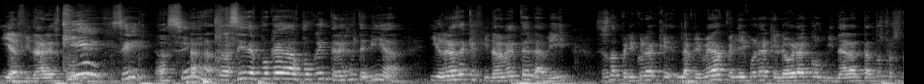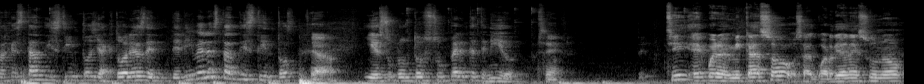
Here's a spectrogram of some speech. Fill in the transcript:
Y al final es como ¿Qué? que, sí, Ah, sí. a- así de poca, poco interés le tenía. Y una vez de que finalmente la vi, es una película que, la primera película que logra combinar a tantos personajes tan distintos y actores de, de niveles tan distintos. Ya, Y es un producto súper entretenido. sí. Sí, eh, bueno, en mi caso, o sea, Guardianes 1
